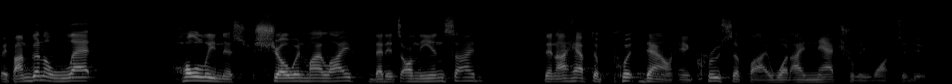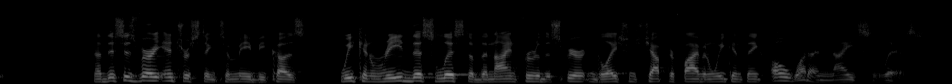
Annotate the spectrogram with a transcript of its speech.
if I'm going to let holiness show in my life, that it's on the inside, then I have to put down and crucify what I naturally want to do. Now, this is very interesting to me because we can read this list of the nine fruit of the Spirit in Galatians chapter 5 and we can think, oh, what a nice list.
